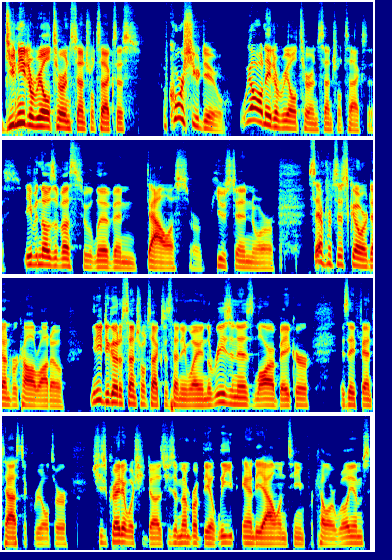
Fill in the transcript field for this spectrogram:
Do you need a realtor in Central Texas? Of course you do. We all need a realtor in Central Texas, even those of us who live in Dallas or Houston or San Francisco or Denver, Colorado you need to go to Central Texas anyway. And the reason is Laura Baker is a fantastic realtor. She's great at what she does. She's a member of the elite Andy Allen team for Keller Williams.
